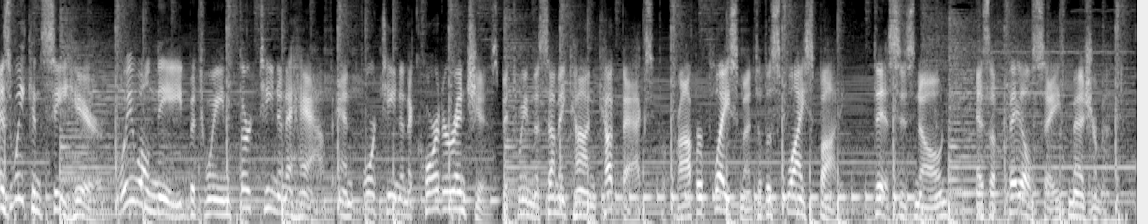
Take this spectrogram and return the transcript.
As we can see here, we will need between 13 and a half and 14 and a quarter inches between the semicon cutbacks for proper placement of the splice body. This is known as a fail-safe measurement.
